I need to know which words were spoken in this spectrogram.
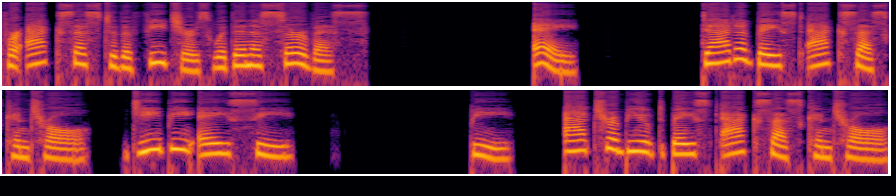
For access to the features within a service. A. Data-based access control, DBAC. B. Attribute-based access control,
